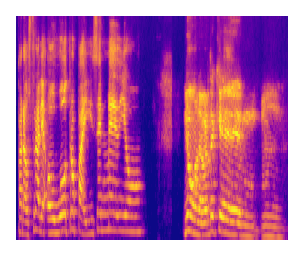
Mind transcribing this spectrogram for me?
para Australia? ¿O hubo otro país en medio? No, la verdad que... Mm,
